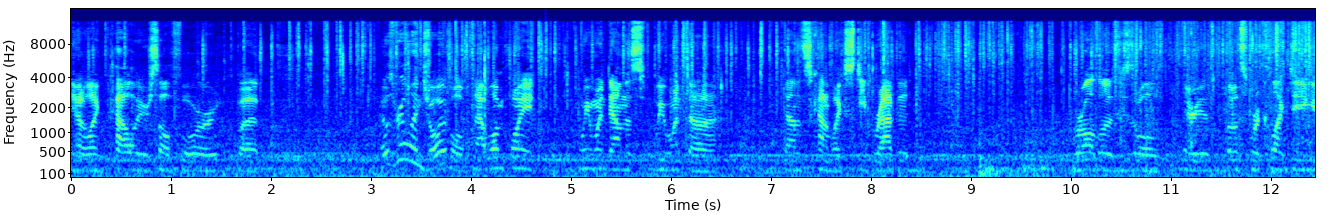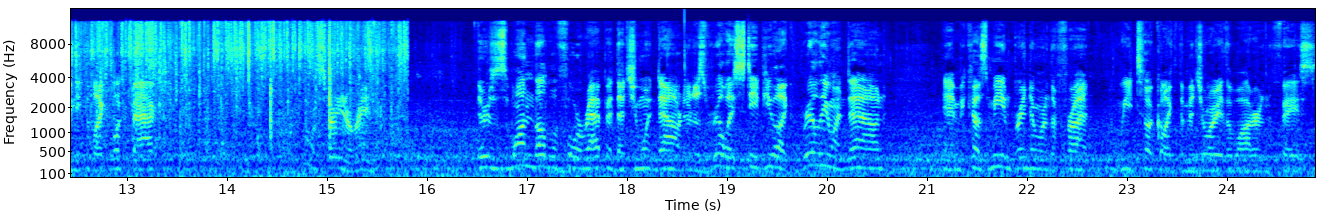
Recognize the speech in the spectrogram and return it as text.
you know like paddle yourself forward, but it was real enjoyable. And at one point, we went down this we went uh, down this kind of like steep rapid where all of these little areas boats were collecting, and you could like look back. Oh, it's starting to rain. There's one level four rapid that you went down. It was really steep. You like really went down, and because me and Brendan were in the front, we took like the majority of the water in the face.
